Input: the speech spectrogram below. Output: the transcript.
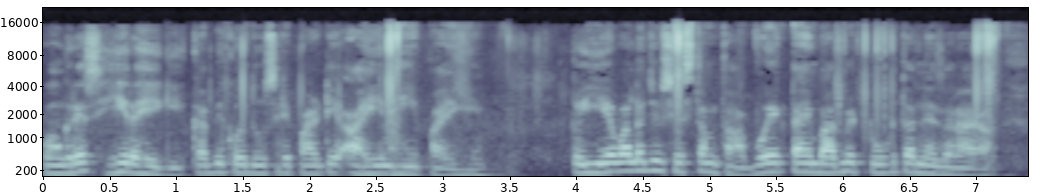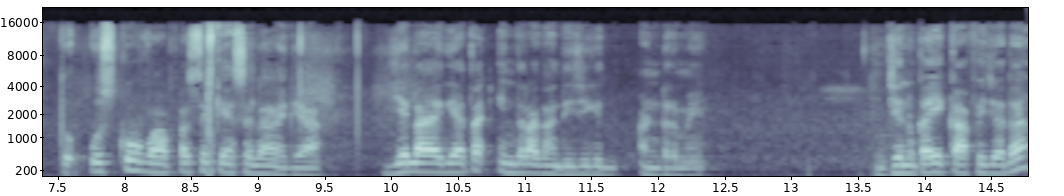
कांग्रेस ही रहेगी। कभी कोई दूसरी पार्टी आ ही नहीं पाएगी। तो ये वाला जो सिस्टम था, वो एक टाइम बाद में टूटता नज़र आया। तो उसको वापस से कैसे लाया गया? ये लाया गया था इंदिरा गांधी जी के अंडर में, जिनका ये काफ़ी ज़्यादा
